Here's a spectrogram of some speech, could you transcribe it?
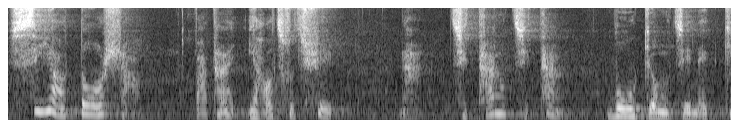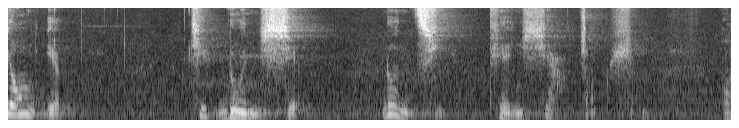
需要多少，把它舀出去，那一趟一趟无穷尽的供应去润色。论起天下众生，我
